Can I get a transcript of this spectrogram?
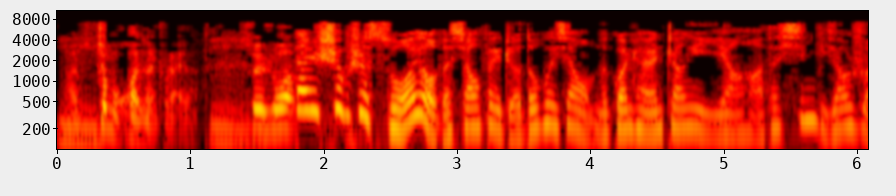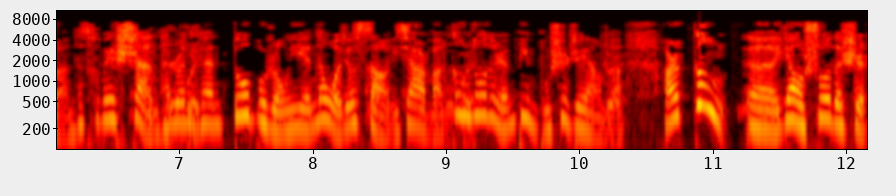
啊，嗯这么换算出来的。嗯，所以说，但是是不是所有的消费者都会像我们的观察员张毅一样哈？他心比较软，他特别善。他说：“你看多不容易，那我就扫一下吧。”更多的人并不是这样的，而更呃要说的是，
